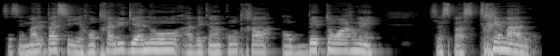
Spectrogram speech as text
Ça s'est mal passé. Il rentre à Lugano avec un contrat en béton armé. Ça se passe très mal.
